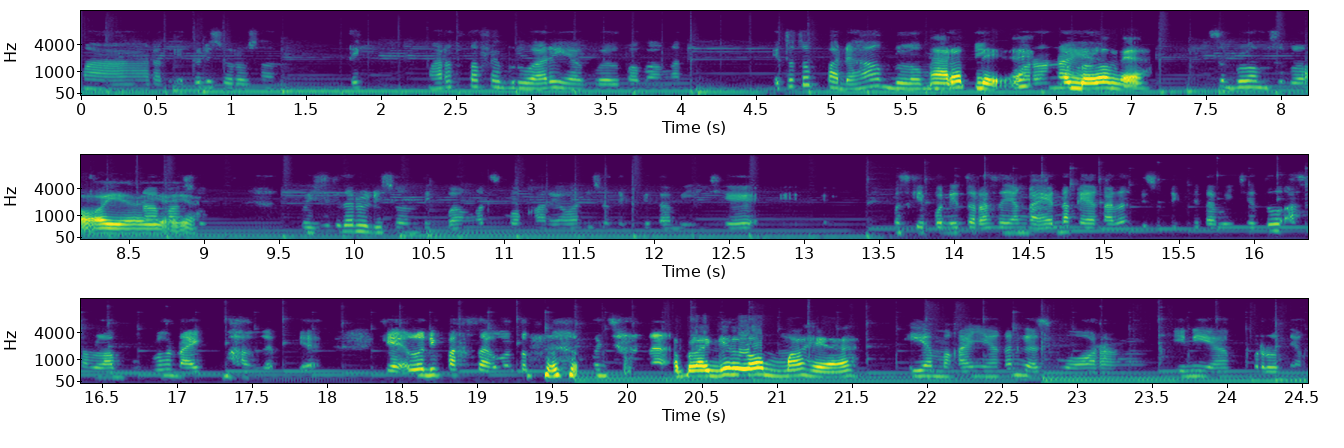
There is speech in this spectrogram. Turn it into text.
Maret itu disuruh suntik Maret atau Februari ya gue lupa banget. Itu tuh padahal belum Maret deh, eh corona ya. belum ya? sebelum sebelum Oh iya iya iya. masuk. Is kita udah disuntik banget semua karyawan disuntik vitamin C meskipun itu rasanya nggak enak ya karena disuntik vitamin C tuh asam lambung lo naik banget ya kayak lo dipaksa untuk mencerna Apalagi lo mah ya. iya makanya kan nggak semua orang ini ya perut yang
